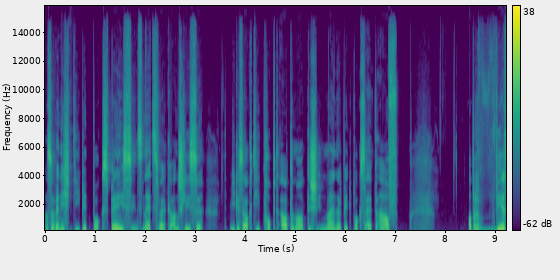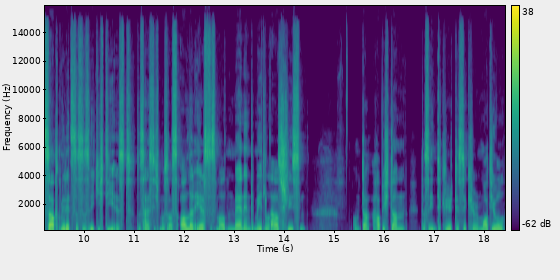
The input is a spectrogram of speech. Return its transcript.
Also wenn ich die Bitbox Base ins Netzwerk anschließe, wie gesagt, die poppt automatisch in meiner Bitbox App auf aber wer sagt mir jetzt, dass es wirklich die ist? Das heißt, ich muss als allererstes mal den Man in the Middle ausschließen. Und da habe ich dann das integrierte Secure Module,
